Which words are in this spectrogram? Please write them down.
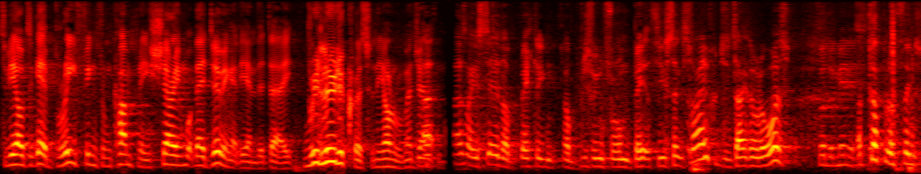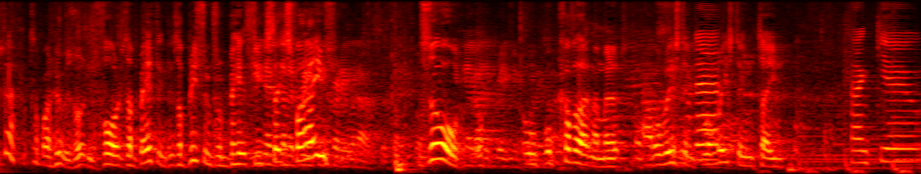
to be able to get briefing from companies sharing what they're doing at the end of the day. Really ludicrous from the Honourable Gentleman. Uh, as I said, a, betting, a briefing from Bet365, which is exactly what it was. For the Minister. A couple of things. Yeah, talk about who it was written for. It's a betting. It's a briefing from You've never a briefing for Bet365. anyone else, okay. So, You've never had a briefing for we'll, we'll cover that in a minute. We're wasting, we're wasting time. Thank you.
